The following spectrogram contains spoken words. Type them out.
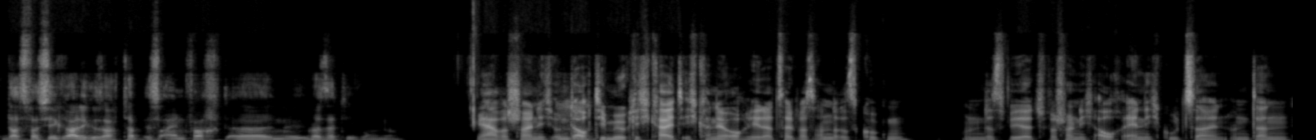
das, was ihr gerade gesagt habt, ist einfach äh, eine Übersättigung. Ne? Ja, wahrscheinlich. Und auch mhm. die Möglichkeit, ich kann ja auch jederzeit was anderes gucken. Und das wird wahrscheinlich auch ähnlich gut sein. Und dann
